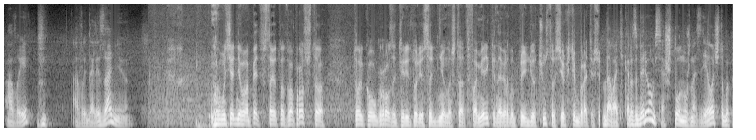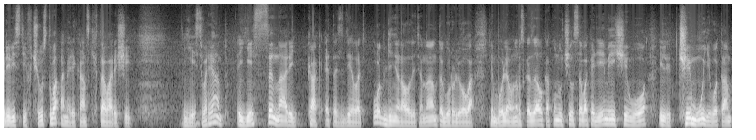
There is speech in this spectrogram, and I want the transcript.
а вы, а вы дали заднюю. Ну, сегодня опять встает тот вопрос, что только угроза территории Соединенных Штатов Америки, наверное, приведет в чувство всех этих братьев. Давайте-ка разберемся, что нужно сделать, чтобы привести в чувство американских товарищей. Есть вариант, есть сценарий, как это сделать от генерала-лейтенанта Гурулева. Тем более он рассказал, как он учился в академии, чего или чему его там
